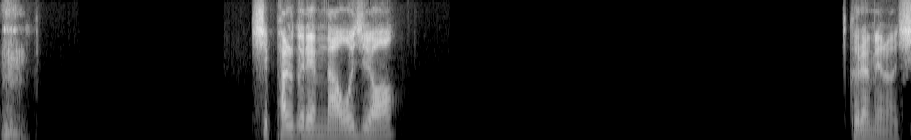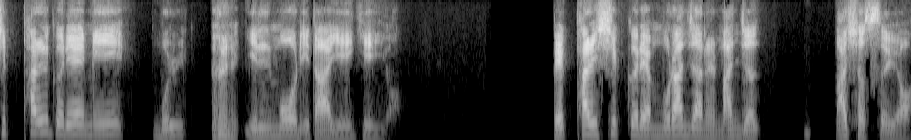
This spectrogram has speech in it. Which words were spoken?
18g 나오죠? 그러면 은 18g이 물 1몰이다 얘기예요. 180g 물 한 잔을 만져 마셨어요.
